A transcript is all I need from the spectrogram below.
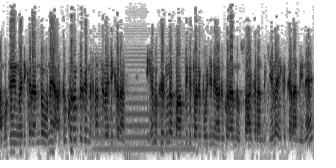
අමුතෙන් වැඩි කරන්න ඕනේ අඩු කරපු එක නැහස වැඩි කරන්න. එහෙම කරලා පාම් පිටි පරිභෝජනය අඩු කරන්න උත්සාහ කරන්න කියලා ඒක කරන්නේ නැහැ.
